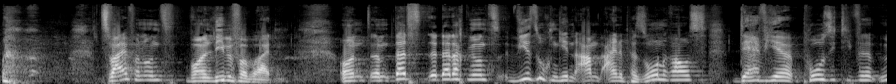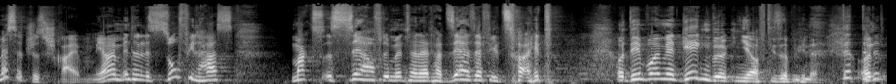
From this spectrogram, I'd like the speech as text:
Zwei von uns wollen Liebe verbreiten. Und ähm, das, da dachten wir uns, wir suchen jeden Abend eine Person raus, der wir positive Messages schreiben. Ja, im Internet ist so viel Hass. Max ist sehr oft im Internet, hat sehr, sehr viel Zeit. Und dem wollen wir entgegenwirken hier auf dieser Bühne. Und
